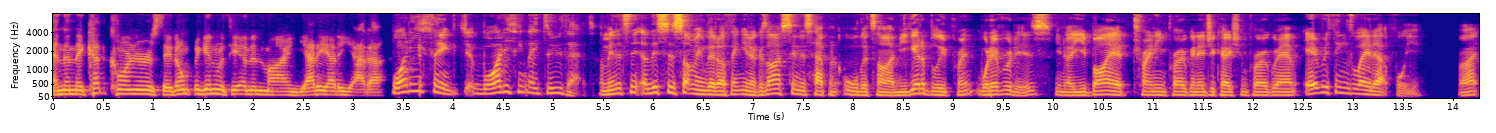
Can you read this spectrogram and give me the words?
and then they cut corners. They don't begin with the end in mind. Yada yada yada. Why do you think? Why do you think they do that? I mean, this is something that I think you know because I've seen this happen all the time. You get a blueprint, whatever it is. You know, you buy a training program, education program. Everything's laid out for you, right?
